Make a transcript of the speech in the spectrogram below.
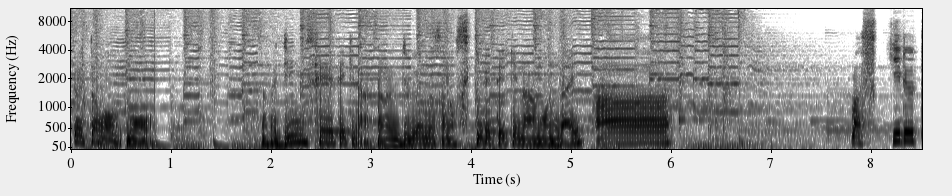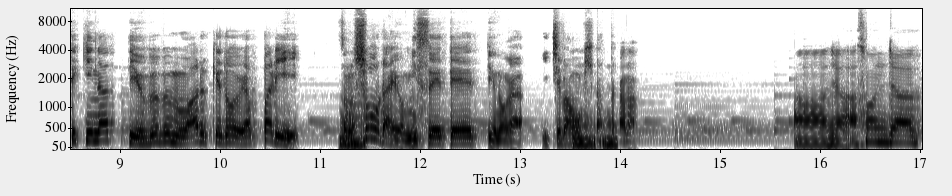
それとももうなんか人生的なその自分のそのスキル的な問題？あー。まあスキル的なっていう部分もあるけどやっぱりその将来を見据えてっていうのが一番大きかったかな。ああじゃあ遊んじゃう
